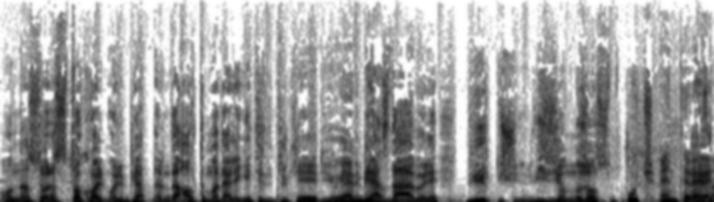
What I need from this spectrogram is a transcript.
Ondan sonra Stockholm olimpiyatlarında altın madalya getirdi Türkiye'ye diyor. Yani biraz daha böyle büyük düşünün. Vizyonunuz olsun. Uç enteresan. Evet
